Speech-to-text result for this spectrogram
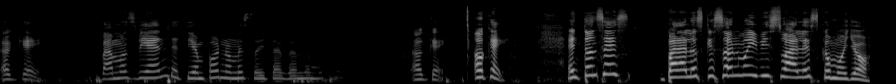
ok, ¿vamos bien de tiempo? No me estoy tardando mucho. Ok, ok. Entonces, para los que son muy visuales como yo,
